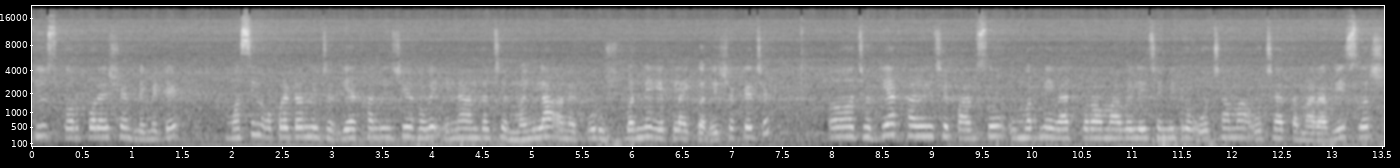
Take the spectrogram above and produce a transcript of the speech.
ક્યુસ કોર્પોરેશન લિમિટેડ મશીન ઓપરેટરની જગ્યા ખાલી છે. હવે એના અંદર છે મહિલા અને પુરુષ બંને એપ્લાય કરી શકે છે. જગ્યા ખાલી છે પાંચસો. ઉંમરની વાત કરવામાં આવેલી છે. મિત્રો, ઓછામાં ઓછા તમારા વીસ વર્ષ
